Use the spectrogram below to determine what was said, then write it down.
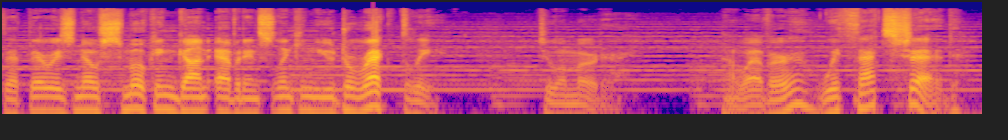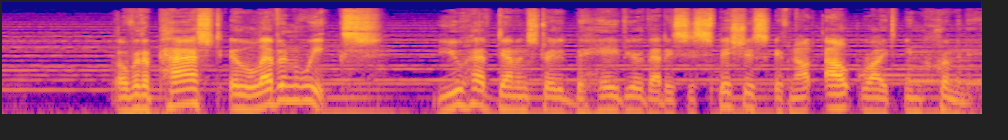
that there is no smoking gun evidence linking you directly to a murder. However, with that said, over the past 11 weeks, you have demonstrated behavior that is suspicious, if not outright incriminating.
